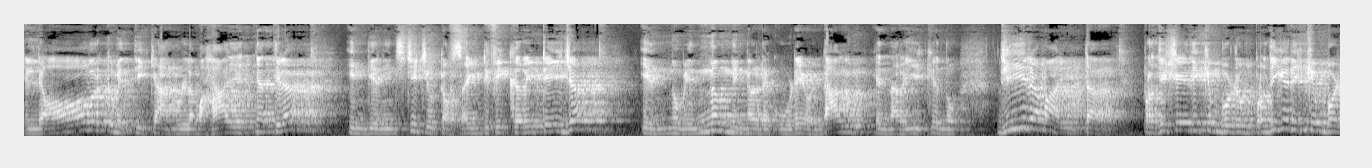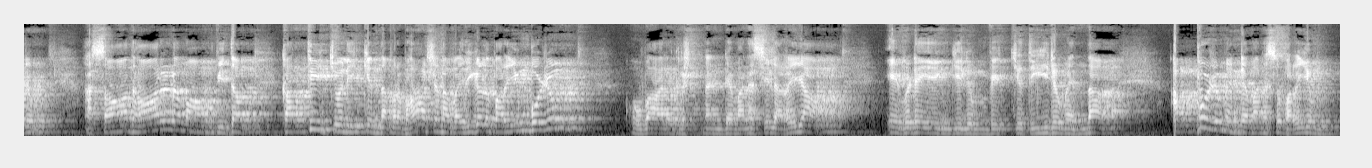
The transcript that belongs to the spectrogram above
എല്ലാവർക്കും എത്തിക്കാനുള്ള മഹായജ്ഞത്തിൽ Indian Institute of Scientific Heritage എന്നും എന്നും നിങ്ങളുടെ കൂടെ ഉണ്ടാകും എന്നറിയിക്കുന്നു. ധീരമായിട്ട് പ്രതിഷേധിക്കുമ്പോഴും പ്രതികരിക്കുമ്പോഴും അസാധാരണമാം വിധം കത്തിജ്വലിക്കുന്ന പ്രഭാഷണ വരികൾ പറയുമ്പോഴും ഗോപാലകൃഷ്ണന്റെ മനസ്സിലറിയാം എവിടെയെങ്കിലും വെച്ച് തീരുമെന്ന്. അപ്പോഴും എന്റെ മനസ്സ് പറയും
